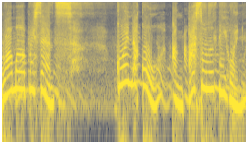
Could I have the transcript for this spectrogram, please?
Drama presents Kuan ako ang pasultihon.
